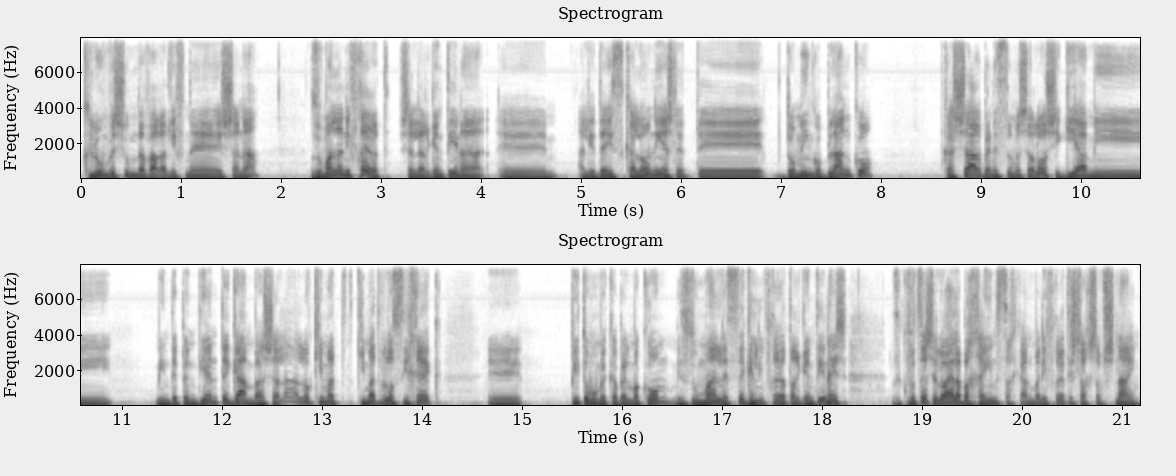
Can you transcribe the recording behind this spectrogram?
כלום ושום דבר עד לפני שנה, זומן לנבחרת של ארגנטינה אה, על ידי סקלוני, יש את אה, דומינגו בלנקו, קשר בן 23, הגיע מ... מאינדפנדיאנטה, גם בהשאלה, לא כמעט, כמעט ולא שיחק. אה, פתאום הוא מקבל מקום, מזומן לסגל נבחרת ארגנטינה. יש זו קבוצה שלא היה לה בחיים שחקן בנבחרת, יש לה עכשיו שניים.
